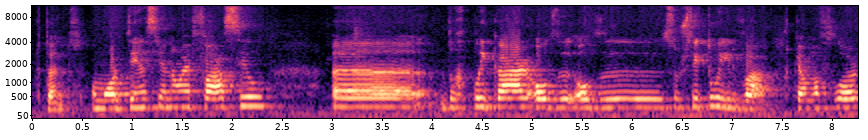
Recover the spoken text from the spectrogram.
portanto, uma hortência não é fácil uh, de replicar ou de, ou de substituir, vá, porque é uma flor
